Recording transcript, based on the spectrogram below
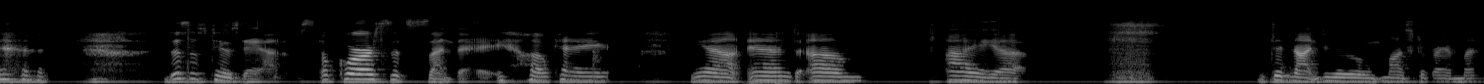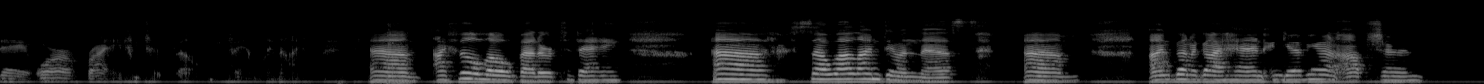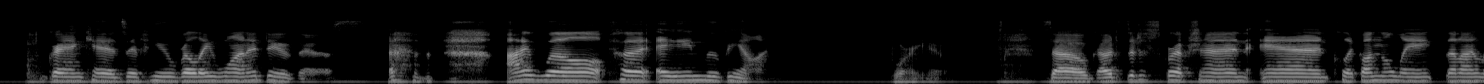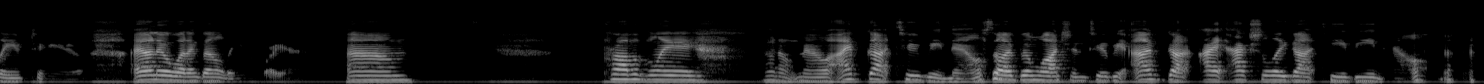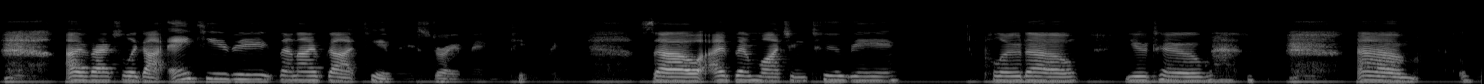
this is Tuesday, Addams. Of course, it's Sunday. Okay. Yeah, and um, I uh, did not do Monstergram Monday or Friday feature film family night. Um, I feel a little better today. Uh, so while I'm doing this, um, I'm gonna go ahead and give you an option, grandkids, if you really want to do this. I will put a movie on for you. So go to the description and click on the link that I leave to you. I don't know what I'm going to leave for you. Um, probably I don't know. I've got Tubi now, so I've been watching Tubi. I've got, I actually got TV now. I've actually got a TV, then I've got TV, streaming TV. So I've been watching Tubi, Pluto, YouTube, um,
